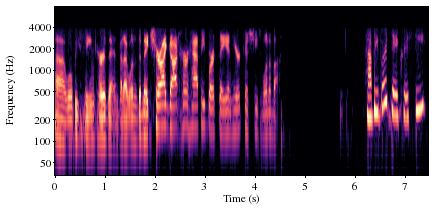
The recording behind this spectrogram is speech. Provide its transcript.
uh, we'll be seeing her then. But I wanted to make sure I got her happy birthday in here because she's one of us. Happy birthday, Christy.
